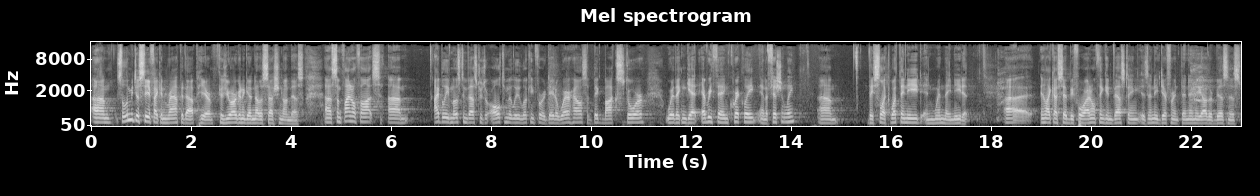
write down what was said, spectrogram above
Um, so let me just see if I can wrap it up here, because you are going to get another session on this. Uh, some final thoughts. Um, I believe most investors are ultimately looking for a data warehouse, a big box store where they can get everything quickly and efficiently. Um, they select what they need and when they need it. Uh, and like I said before, I don't think investing is any different than any other business.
